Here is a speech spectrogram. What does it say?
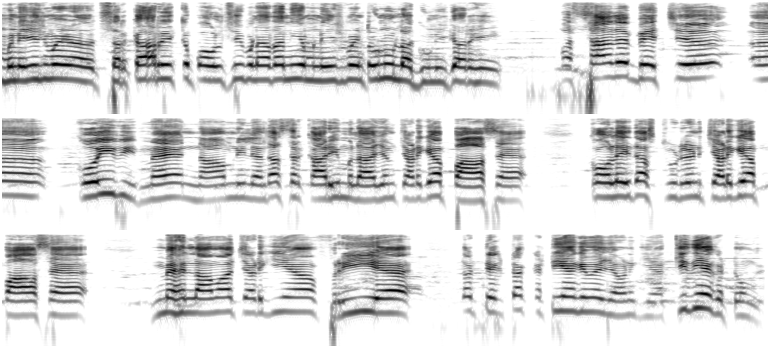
ਮੈਨੇਜਮੈਂਟ ਸਰਕਾਰ ਇੱਕ ਪਾਲਿਸੀ ਬਣਾ ਦਿੰਦੀ ਹੈ ਮੈਨੇਜਮੈਂਟ ਉਹਨੂੰ ਲਾਗੂ ਨਹੀਂ ਕਰ ਰਹੀ। ਬੱਸਾਂ ਦੇ ਵਿੱਚ ਅ, ਕੋਈ ਵੀ ਮੈਂ ਨਾਮ ਨਹੀਂ ਲੈਂਦਾ ਸਰਕਾਰੀ ਮੁਲਾਜ਼ਮ ਚੜ ਗਿਆ ਪਾਸ ਹੈ। ਕਾਲਜ ਦਾ ਸਟੂਡੈਂਟ ਚੜ ਗਿਆ ਪਾਸ ਹੈ। ਮਹਿਲਾਵਾਂ ਚੜ ਗਈਆਂ ਫ੍ਰੀ ਹੈ। ਤਾਂ ਟਿਕਟਾਂ ਕੱਟੀਆਂ ਕਿਵੇਂ ਜਾਣਗੀਆਂ? ਕਿਹਦੀਆਂ ਕੱਟੋਗੇ?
